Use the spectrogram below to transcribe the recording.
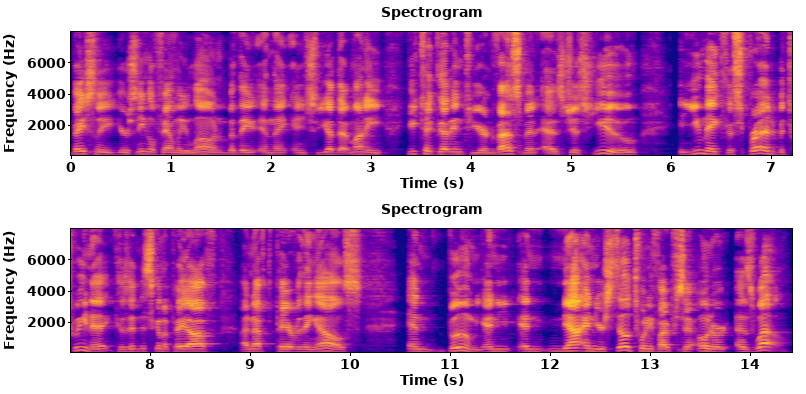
basically your single family loan, but they and they and so you got that money. You take that into your investment as just you. You make the spread between it because it's going to pay off enough to pay everything else, and boom, and and now and you're still twenty five percent owner as well.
